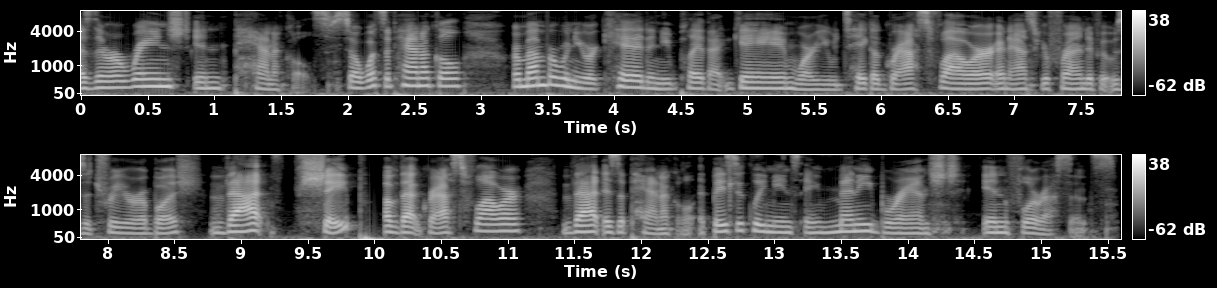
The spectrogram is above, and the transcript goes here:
as they're arranged in panicles. So, what's a panicle? Remember when you were a kid and you'd play that game where you would take a grass flower and ask your friend if it was a tree or a bush? That shape of that grass flower, that is a panicle. It basically means a many branched inflorescence.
